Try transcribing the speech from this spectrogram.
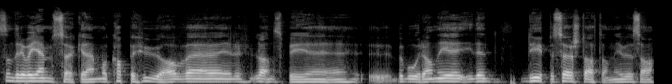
som driver og hjemsøker dem og kapper huet av uh, landsbybeboerne i, i de dype sørstatene i USA.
